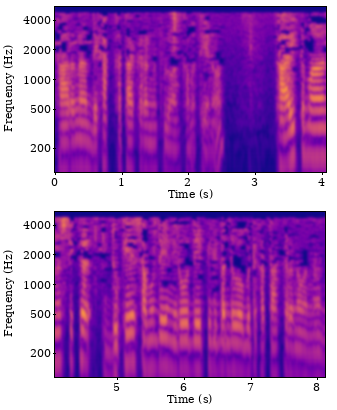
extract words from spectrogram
කාරණා දෙකක් කතා කරන්න පුළුවන්කම තියෙනවා. කායික මානසික දුකේ සමුදය නිරෝධය පිළිබඳව ඔබට කතා කරනවා නම්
